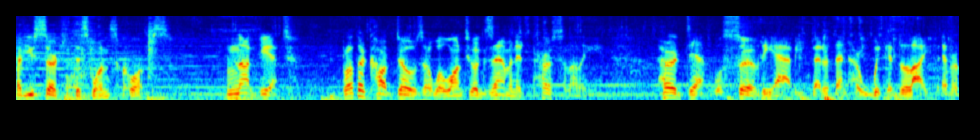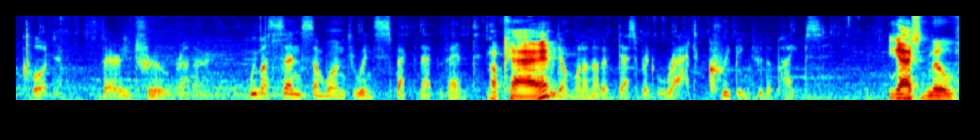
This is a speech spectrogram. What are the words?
Have you searched this one's corpse? Not yet. Brother Cardoza will want to examine it personally. Her death will serve the Abbey better than her wicked life ever could. Very true, brother. We must send someone to inspect that vent. Okay. We don't want another desperate rat creeping through the pipes. You guys should move.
